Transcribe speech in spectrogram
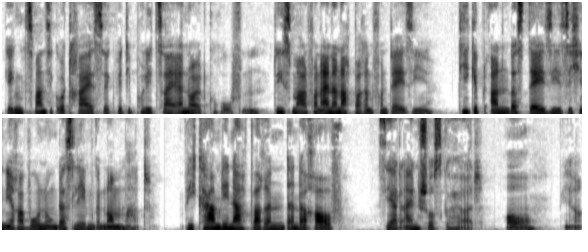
Gegen 20.30 Uhr wird die Polizei erneut gerufen, diesmal von einer Nachbarin von Daisy. Die gibt an, dass Daisy sich in ihrer Wohnung das Leben genommen hat. Wie kam die Nachbarin denn darauf? Sie hat einen Schuss gehört. Oh. Ja.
